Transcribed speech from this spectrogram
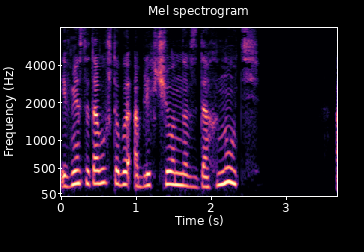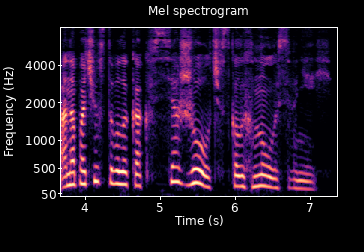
И вместо того, чтобы облегченно вздохнуть, она почувствовала, как вся желчь всколыхнулась в ней.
